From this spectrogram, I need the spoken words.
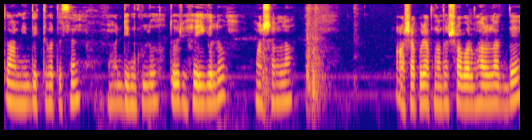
তো আমি দেখতে পাচ্ছেন, আমার ডিমগুলো তৈরি হয়ে গেল মাসাল্লাহ আশা করি আপনাদের সবার ভালো লাগবে।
